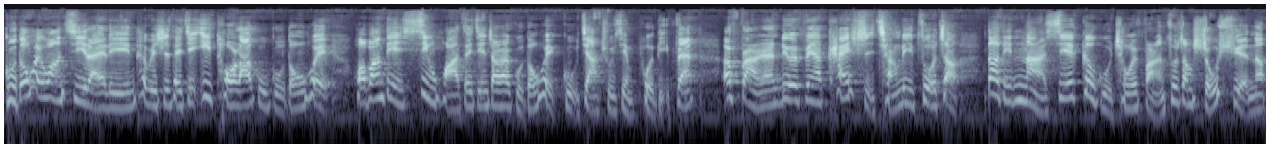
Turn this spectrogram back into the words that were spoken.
股东会旺季来临，特别是在今一头拉股股东会，华邦电、信华在今召开股东会，股价出现破底翻。而法人六月份要开始强力做账，到底哪些个股成为法人做账首选呢？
